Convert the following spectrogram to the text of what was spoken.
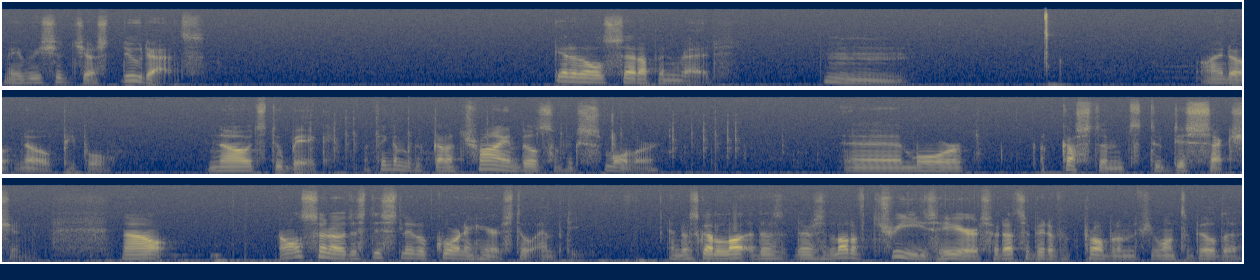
Maybe we should just do that. Get it all set up in red. Hmm. I don't know, people. No, it's too big. I think I'm gonna try and build something smaller. and more accustomed to this section. Now, I also notice this little corner here is still empty. And there's got a lot there's there's a lot of trees here, so that's a bit of a problem if you want to build a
